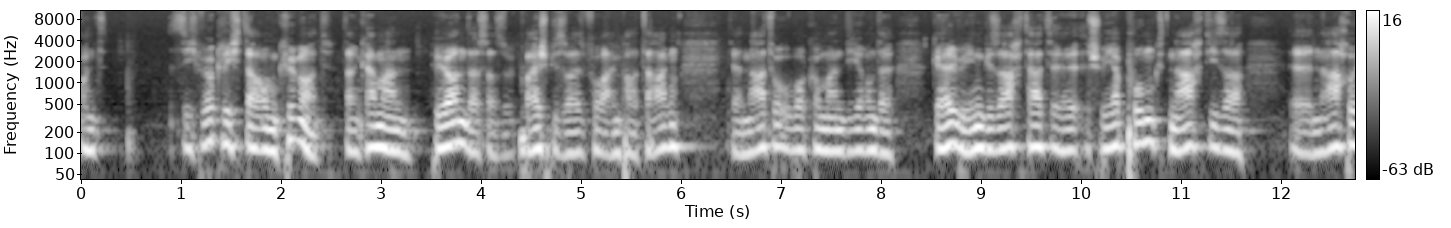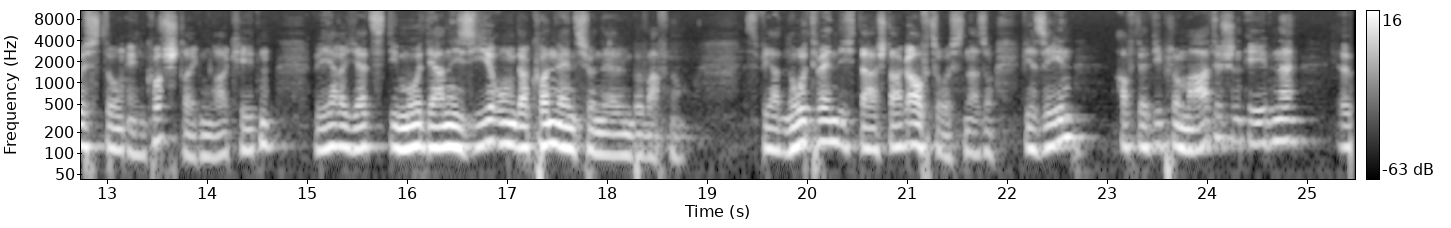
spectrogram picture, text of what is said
und sich wirklich darum kümmert, dann kann man hören, dass also beispielsweise vor ein paar Tagen der NATO-Oberkommandierende Galvin gesagt hat, äh, Schwerpunkt nach dieser äh, Nachrüstung in Kurzstreckenraketen wäre jetzt die Modernisierung der konventionellen Bewaffnung. Es wäre notwendig, da stark aufzurüsten. Also wir sehen auf der diplomatischen Ebene, äh,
